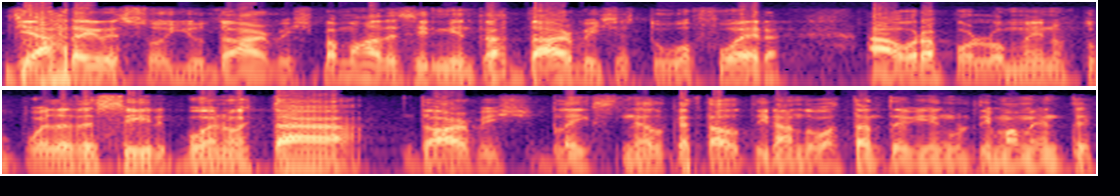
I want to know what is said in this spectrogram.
ya regresó Yu Darvish. Vamos a decir, mientras Darvish estuvo fuera, ahora por lo menos tú puedes decir, bueno, está Darvish, Blake Snell, que ha estado tirando bastante bien últimamente,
